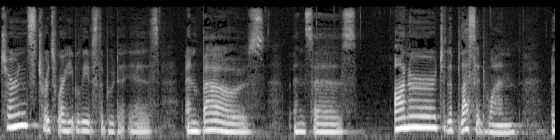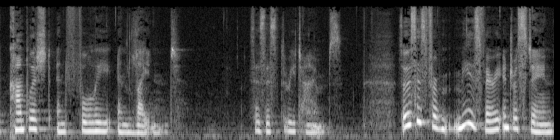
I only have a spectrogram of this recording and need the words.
turns towards where he believes the Buddha is, and bows and says, Honor to the Blessed One accomplished and fully enlightened. says this three times. So this is for me is very interesting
